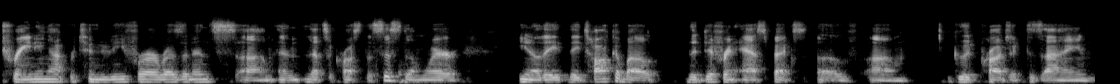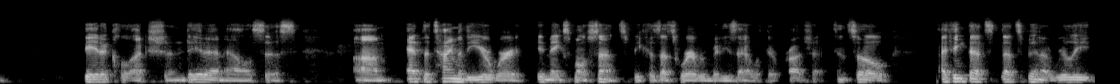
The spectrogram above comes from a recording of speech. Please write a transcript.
training opportunity for our residents um, and that's across the system where you know they they talk about the different aspects of um, good project design data collection data analysis um, at the time of the year where it makes most sense because that's where everybody's at with their project. And so i think that's that's been a really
